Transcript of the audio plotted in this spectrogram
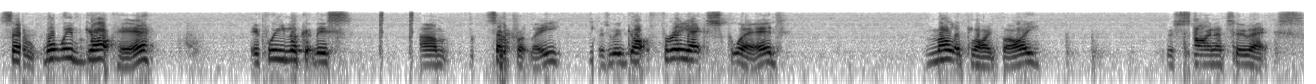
So what we've got here, if we look at this um, separately, is we've got 3x squared multiplied by the sine of 2x.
